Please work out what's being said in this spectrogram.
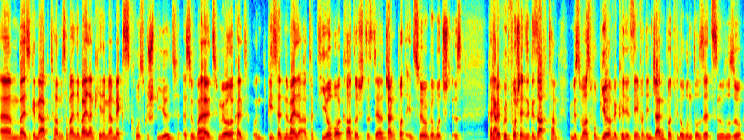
ähm, weil sie gemerkt haben, es haben halt eine Weile lang keine mehr Max groß gespielt. Also weil halt Murdoch halt und Peace halt eine Weile attraktiver war, gerade durch, dass der Junkbot ins Höhe gerutscht ist. Kann ja. ich mir gut vorstellen, dass sie gesagt haben, wir müssen mal was probieren, wir können jetzt einfach den Junkbot wieder runtersetzen oder so.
